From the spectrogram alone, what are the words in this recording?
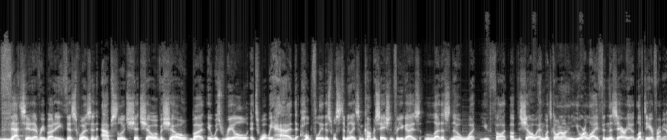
That's it, everybody. This was an absolute shit show of a show, but it was real. It's what we had. Hopefully, this will stimulate some conversation for you guys. Let us know what you thought of the show and what's going on in your life in this area. I'd love to hear from you.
